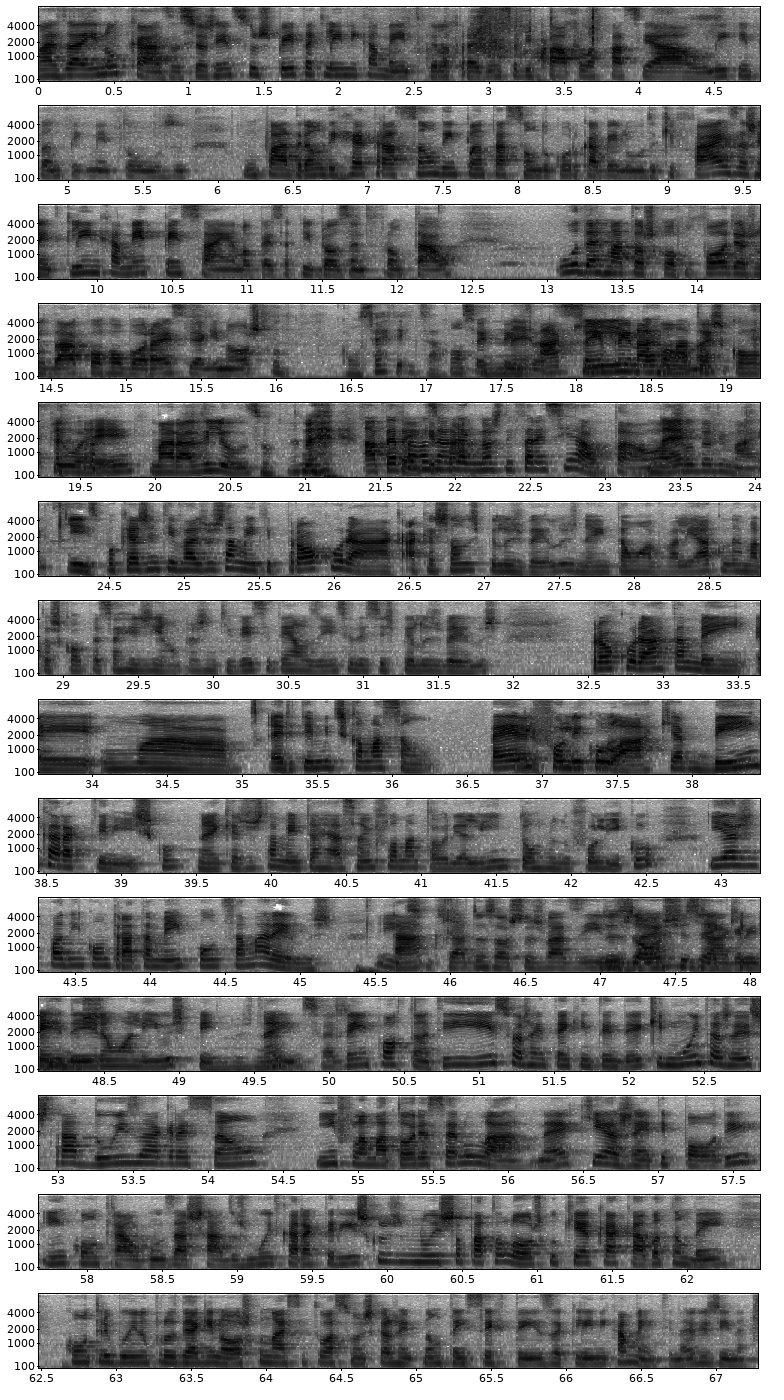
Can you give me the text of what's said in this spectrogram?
Mas aí, no caso, se a gente suspeita clinicamente pela presença de pápula facial, líquen plano pigmentoso, um padrão de retração de implantação do couro cabeludo que faz a gente clinicamente pensar em alopecia fibrosante frontal, o dermatoscópio pode ajudar a corroborar esse diagnóstico? Com certeza. Com certeza. Né? Aqui, Sempre na o dermatoscópio mão, né? é maravilhoso. Né? Até para fazer um tá. diagnóstico diferencial. Total, né? ajuda demais. Isso, porque a gente vai justamente procurar a questão dos pelos velos, né? Então, avaliar com o dermatoscópio essa região para a gente ver se tem ausência desses pelos velos. Procurar também é, uma eritema de escamação perifolicular, que é bem característico, né, que é justamente a reação inflamatória ali em torno do folículo, e a gente pode encontrar também pontos amarelos. Tá? Isso, já dos ossos vazios, Dos né? ossos, é, que perderam ali os pelos, né? Isso, é bem importante. E isso a gente tem que entender que muitas vezes traduz a agressão inflamatória celular, né? Que a gente pode encontrar alguns achados muito característicos no histopatológico, que é o que acaba também contribuindo para o diagnóstico nas situações que a gente não tem certeza clinicamente, né, Virginia?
